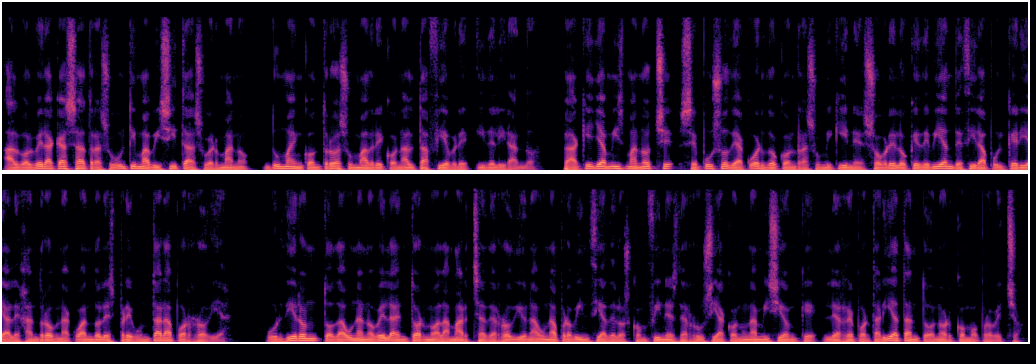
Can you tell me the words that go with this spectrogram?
Al volver a casa tras su última visita a su hermano, Duma encontró a su madre con alta fiebre y delirando. Aquella misma noche se puso de acuerdo con Rasumikine sobre lo que debían decir a Pulkeria Alejandrovna cuando les preguntara por Rodia. Urdieron toda una novela en torno a la marcha de Rodion a una provincia de los confines de Rusia con una misión que les reportaría tanto honor como provecho.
